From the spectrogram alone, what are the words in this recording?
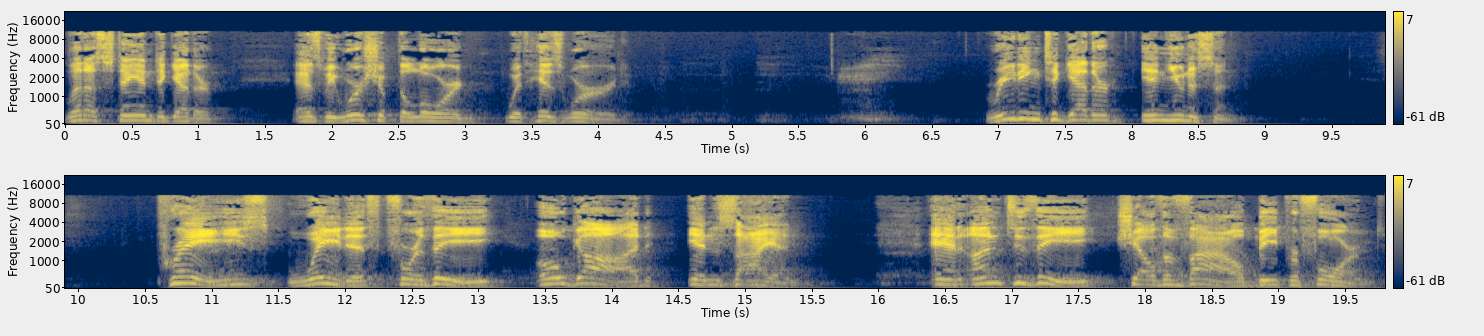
Let us stand together as we worship the Lord with His Word. Reading together in unison. Praise waiteth for thee, O God, in Zion, and unto thee shall the vow be performed.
